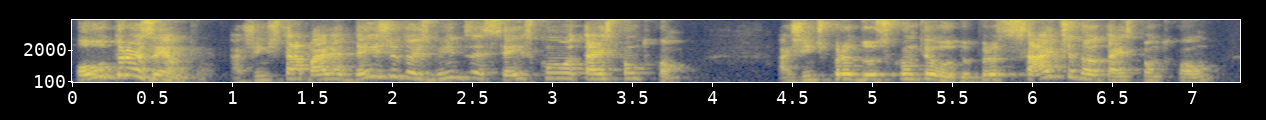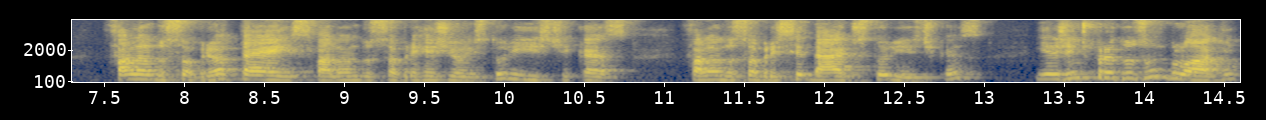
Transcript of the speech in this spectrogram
Outro exemplo, a gente trabalha desde 2016 com hotéis.com. A gente produz conteúdo para o site da hotéis.com, falando sobre hotéis, falando sobre regiões turísticas, falando sobre cidades turísticas, e a gente produz um blog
